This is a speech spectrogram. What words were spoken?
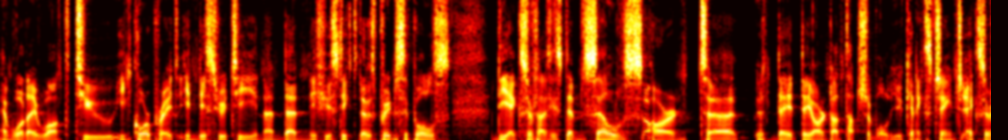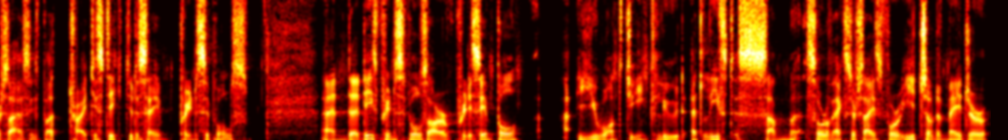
and what I want to incorporate in this routine. And then if you stick to those principles, the exercises themselves aren't, uh, they, they aren't untouchable. You can exchange exercises, but try to stick to the same principles. And uh, these principles are pretty simple. You want to include at least some sort of exercise for each of the major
